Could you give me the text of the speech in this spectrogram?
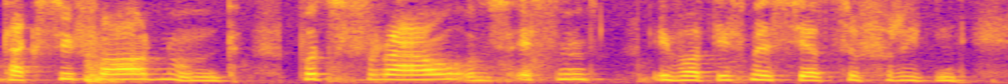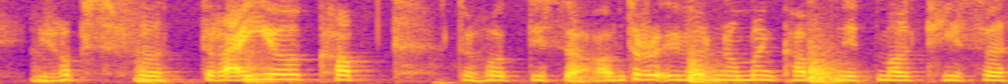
Taxifahren und Putzfrau und das Essen. Ich war diesmal sehr zufrieden. Ich habe es vor drei Jahren gehabt, da hat dieser andere übernommen gehabt, nicht Malteser.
